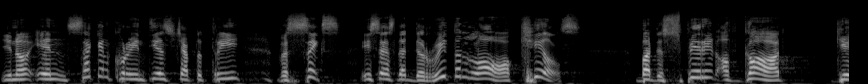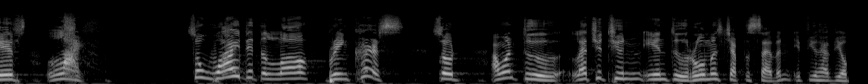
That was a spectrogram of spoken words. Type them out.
You know, in Second Corinthians chapter 3, verse 6, it says that the written law kills, but the Spirit of God gives life. So, why did the law bring curse? So, I want to let you tune into Romans chapter 7. If you have your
